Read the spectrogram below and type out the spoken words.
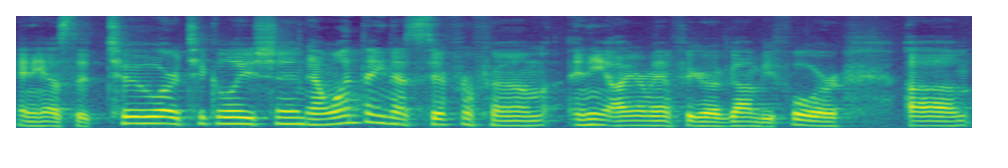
and he has the toe articulation. Now one thing that's different from any Iron Man figure I've gotten before, um,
